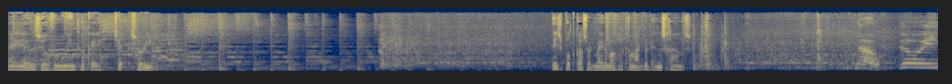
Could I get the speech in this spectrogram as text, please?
Nee, dat is heel vermoeiend. Oké, check, sorry. Deze podcast wordt mede mogelijk gemaakt door Dennis Gaans. Nou, doei.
